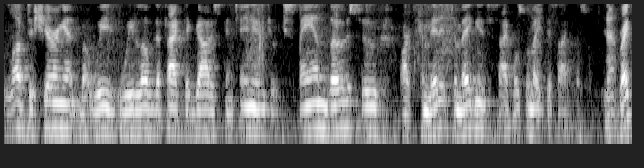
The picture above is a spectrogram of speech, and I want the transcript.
love to sharing it. But we we love the fact that God is continuing to expand those who are committed to making disciples will make disciples. Yeah. Right?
